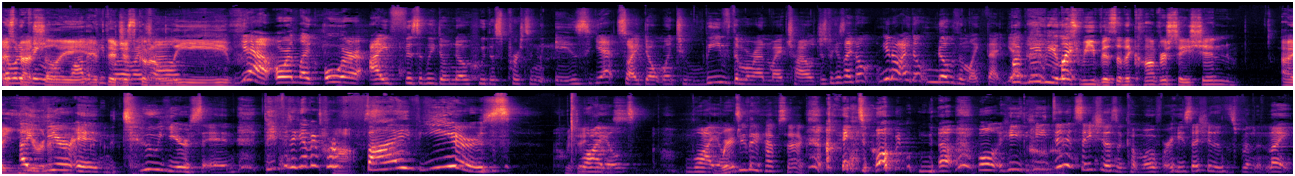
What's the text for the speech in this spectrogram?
don't want to bring a lot of people if they're just gonna child. leave. yeah or like or I physically don't know who this person is yet so I don't want to leave them around my child just because I don't you know I don't know them like that yet But maybe let's revisit the conversation a year. a year in two years in they've been together for Tops. five years wild Ridiculous. wild Where do they have sex? I don't know. Well, he he didn't say she doesn't come over. He said she doesn't spend the night.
